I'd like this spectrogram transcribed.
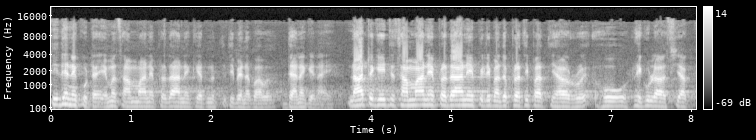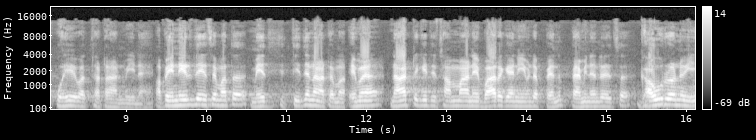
තිදෙනෙකුට එම සම්මානය ප්‍රදානය කරන තිබෙන බව දැනගෙනයි. නාට්‍යගීත සම්මානය ප්‍රදානය පිළිබඳ ප්‍රතිපත්තියාව හෝ රෙගුලාසියක් කොහේවත් සටහන් වී නැහැ. අපේ නිර්දේශ මත මේ තිදෙනාටම එම නාට්‍යගීත සම්මානය බාර ගැනීමට පැමිණෙන ලෙස ගෞරවනීය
